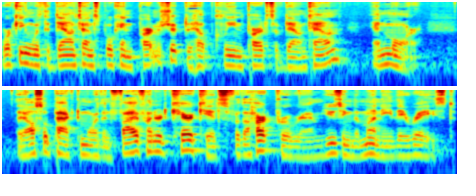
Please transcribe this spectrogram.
working with the Downtown Spokane Partnership to help clean parts of downtown, and more. They also packed more than 500 care kits for the HEART program using the money they raised.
